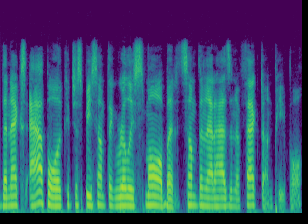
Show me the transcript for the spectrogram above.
the next Apple, it could just be something really small, but it's something that has an effect on people.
